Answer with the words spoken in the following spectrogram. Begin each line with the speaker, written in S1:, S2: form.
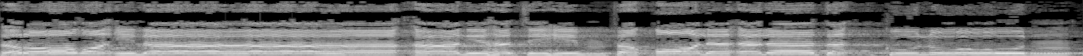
S1: فراغ إلى آلهتهم فقال ألا تأكلون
